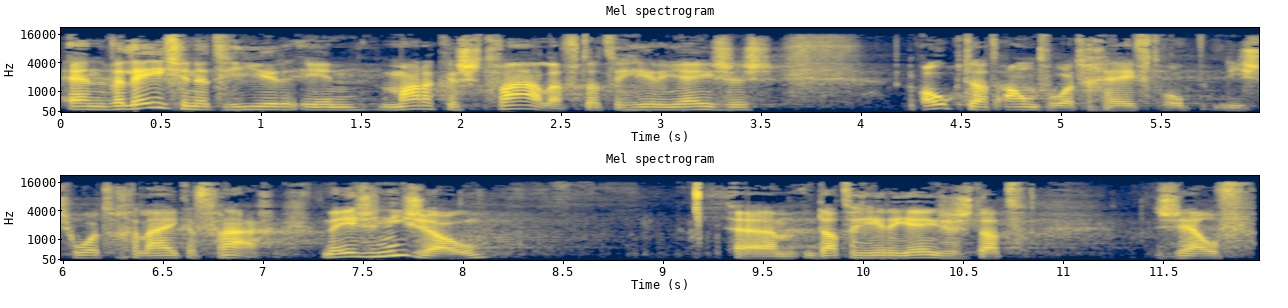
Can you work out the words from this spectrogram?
En we lezen het hier in Marcus 12, dat de Heer Jezus ook dat antwoord geeft op die soortgelijke vraag. Nu is het niet zo ehm, dat de Heer Jezus dat zelf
